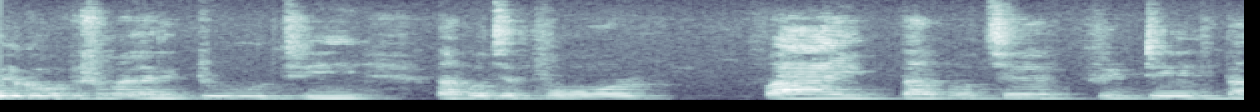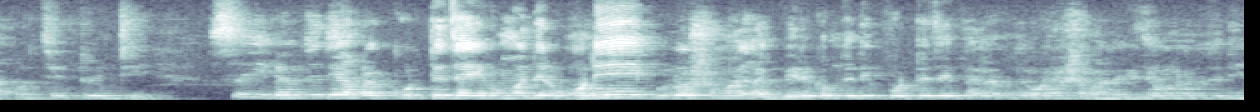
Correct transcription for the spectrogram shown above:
এরকম একটু সময় লাগে? টু থ্রি তারপর হচ্ছে ফোর ফাইভ তারপর হচ্ছে ফিফটিন তারপর হচ্ছে টোয়েন্টি সো এইভাবে যদি আমরা করতে যাই, আমাদের অনেকগুলো সময় লাগবে। এরকম যদি করতে যাই, তাহলে আমাদের অনেক সময় লাগে। যেমন আমরা যদি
